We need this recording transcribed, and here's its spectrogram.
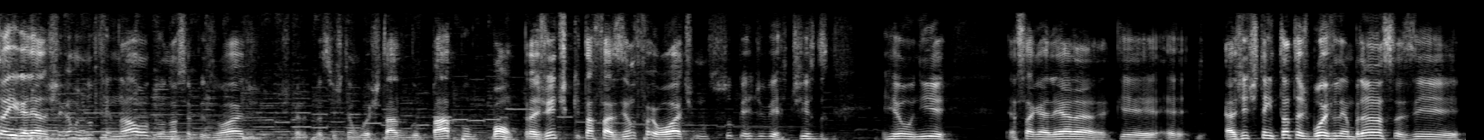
Isso aí, galera. Chegamos no final do nosso episódio. Espero que vocês tenham gostado do papo. Bom, pra gente que tá fazendo foi ótimo, super divertido reunir essa galera que é, a gente tem tantas boas lembranças e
